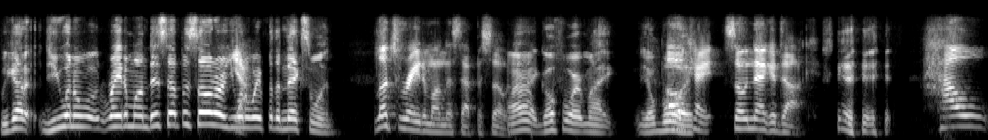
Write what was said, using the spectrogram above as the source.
we got. Do you want to rate them on this episode, or you Yeah. want to wait for the next one? Let's rate them on this episode. All right, go for it, Mike. Your boy. Okay, so Negaduck. how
